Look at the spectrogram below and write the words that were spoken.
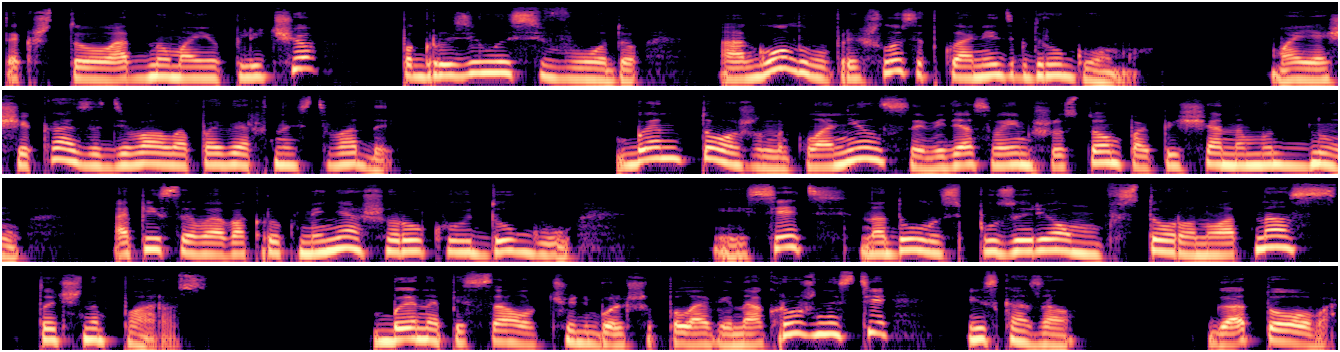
так что одно моё плечо погрузилось в воду, а голову пришлось отклонить к другому. Моя щека задевала поверхность воды. Бен тоже наклонился, ведя своим шестом по песчаному дну, описывая вокруг меня широкую дугу, и сеть надулась пузырем в сторону от нас, точно парус. Бен описал чуть больше половины окружности и сказал «Готово».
